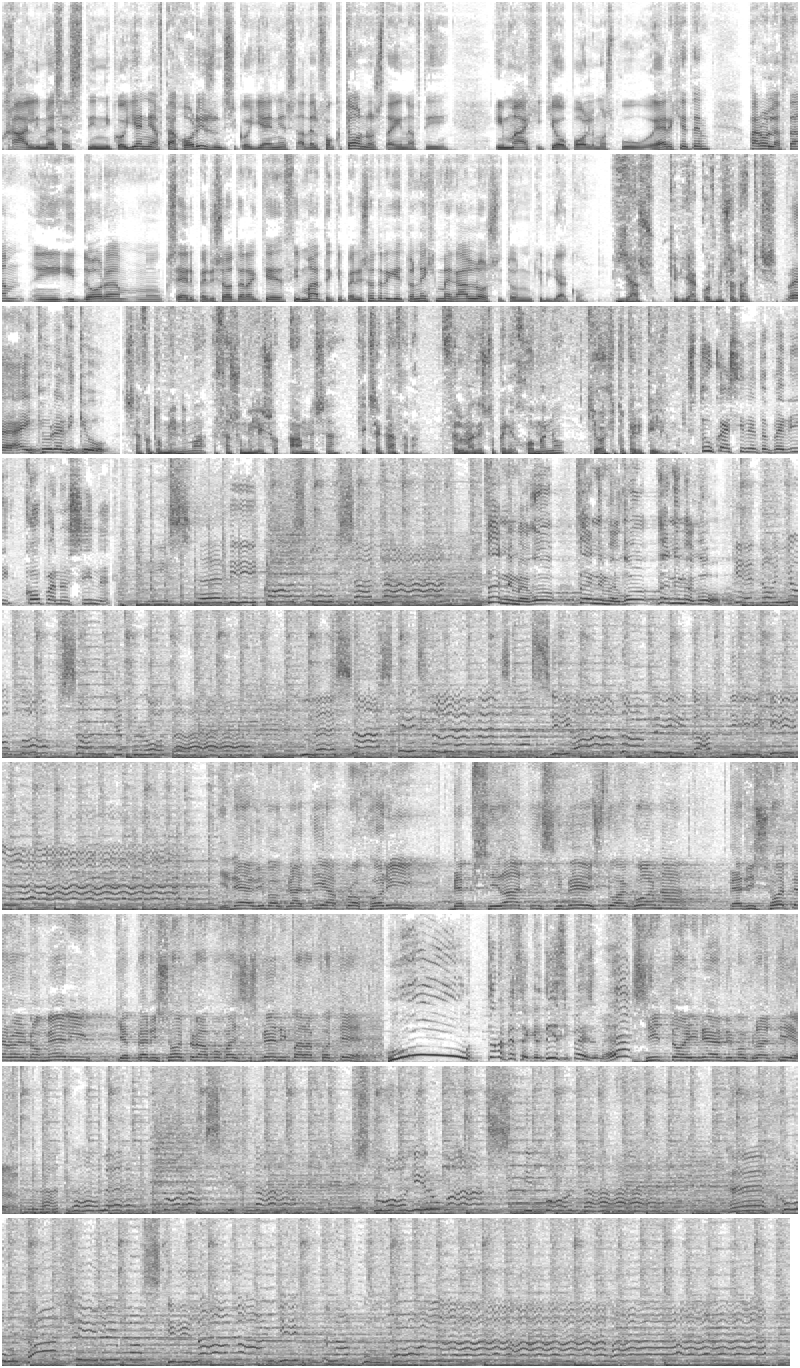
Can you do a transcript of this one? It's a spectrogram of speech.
χάλι μέσα στην οικογένεια. Αυτά χωρίζουν τις οικογένειες. Αδελφοκτόνος θα είναι αυτή η μάχη και ο πόλεμος που έρχεται. Παρ' όλα αυτά η, η Ντόρα ξέρει περισσότερα και θυμάται και περισσότερα γιατί τον έχει μεγαλώσει τον Κυριάκο. Γεια σου, Κυριάκος Μητσοτάκης. IQ ρεδικιού. Σε αυτό το μήνυμα θα σου μιλήσω άμεσα και ξεκάθαρα. Θέλω να δεις το περιεχόμενο και όχι το περιτύλιγμα. Στούκας είναι το παιδί, κόπανος είναι. Είσαι δικός μου ξανά Δεν είμαι εγώ, δεν είμαι εγώ, δεν είμαι εγώ. και το νιώθω σαν και πρώτα Μέσα στις φλέβες μας η αγάπη καυτή κυλά Η Νέα Δημοκρατία προχωρεί με ψηλά τις σημαίες του αγώνα περισσότερο ενωμένη και περισσότερο αποφασισμένη παραποτέ. Ου, τώρα ποιος θα κερδίσεις παίζουμε, ε! Ζήτω η Νέα Δημοκρατία. Κρατάμε τώρα σφιχτά Στου όνειρου μας την πόρτα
